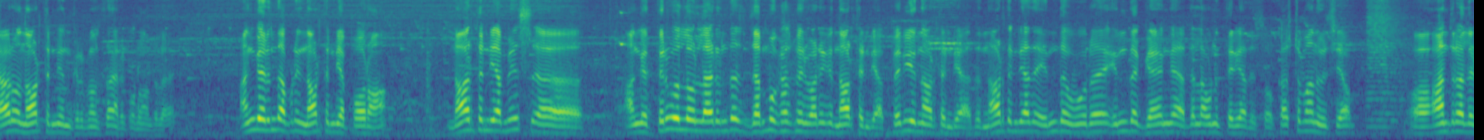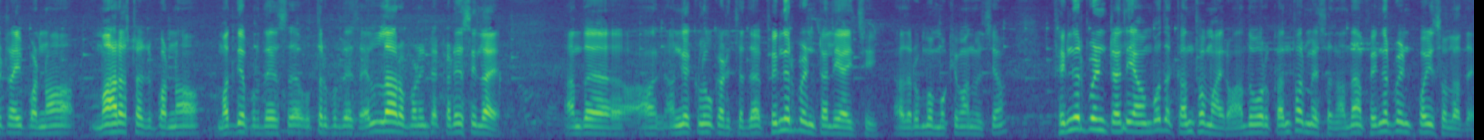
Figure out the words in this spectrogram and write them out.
யாரும் நார்த் இந்தியன் கிரிமினல்ஸ் தான் இருக்கணும் அதில். அங்கேருந்து அப்படி நார்த் இந்தியா போகிறோம் நார்த் இந்தியா மீன்ஸ் அங்கே திருவள்ளூர்லேருந்து ஜம்மு காஷ்மீர் வரைக்கும் நார்த் இந்தியா பெரிய நார்த் இந்தியா அது நார்த் இந்தியாவில் எந்த ஊர் எந்த கேங்கு அதெல்லாம் ஒன்றும் தெரியாது. ஸோ கஷ்டமான விஷயம். ஆந்திராவில் ட்ரை பண்ணோம் மகாராஷ்டிராவில் பண்ணோம் மத்திய பிரதேச உத்தரப்பிரதேச எல்லாரும் பண்ணிட்டு கடைசியில் அந்த அங்கே க்ளூ கிடைச்சது ஃபிங்கர் பிரிண்ட் டலி ஆயிடுச்சு. அது ரொம்ப முக்கியமான விஷயம். ஃபிங்கர் பிரிண்ட் டலி ஆகும்போது கன்ஃபார்ம் ஆயிரும். அது ஒரு கன்ஃபர்மேஷன் அதான் ஃபிங்கர் பிரிண்ட் போய் சொல்லாது.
